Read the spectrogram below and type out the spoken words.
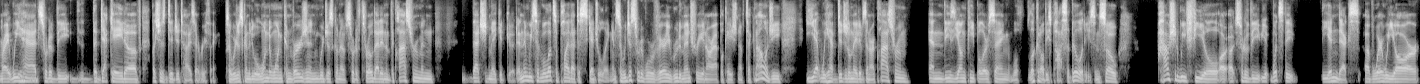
right? We mm-hmm. had sort of the the decade of let's just digitize everything. So we're just going to do a one-to-one conversion. We're just going to sort of throw that into the classroom and that should make it good. And then we said well let's apply that to scheduling. And so we just sort of were very rudimentary in our application of technology yet we have digital natives in our classroom and these young people are saying well look at all these possibilities. And so how should we feel? Or, or sort of the what's the the index of where we are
